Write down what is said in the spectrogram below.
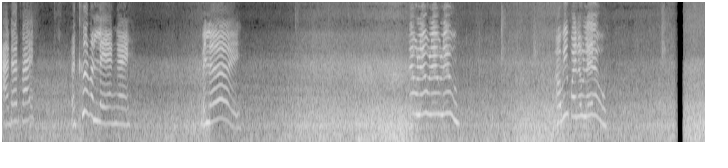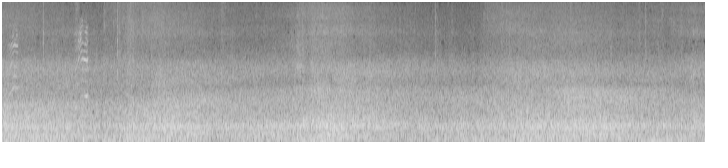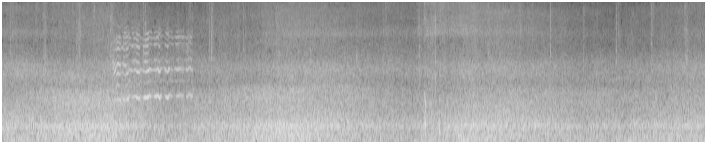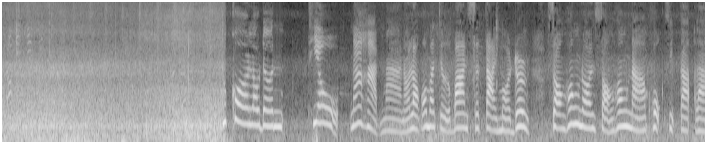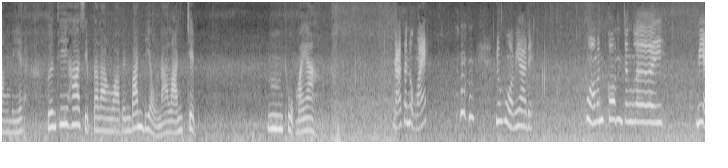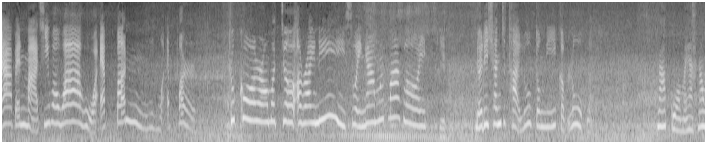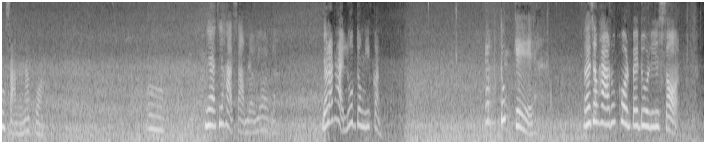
อะเดินไปมันขึ้นมันแรงไง ไปเลย เร็วเร็วเร็วเร็วเอาวิ่งไปเร็วเร็วอะเร็วเร็วเร็วเร็วเร็วเร็วเร็ว ทุกคนเราเดินเที่ยวหน้าหาดมาเนาะเราก็มาเจอบ้านสไตล์โมเดิร์นสองห้องนอนสองห้องน้ำหกสิบตารางเมตร พื้นที่ห้าสิบตารางวาเป็นบ้านเดี่ยวนะล้านเจ็ดอืม ถูกไหมอะน้าสนุกไหม ดูหัวเมียดิหัวมันกลมจังเลยเมียเป็นหมาชิวาว่า หัวแอปเปิ้ลหัวแอปเปิ้ล ทุกคนเรามาเจออะไรนี่ สวยงามมาก ๆ เลยผิดเดี๋ยวดิฉันจะถ่ายรูปตรงนี้กับลูกเลยน่ากลัวไหมอะน่าสงสารหรือน่ากลัวเออเนี่ยที่หาดสามร้อยยอดนะเดี๋ยวเราถ่ายรูปตรงนี้ก่อน ตุ๊กเก๋เราจะพาทุกคนไปดูรีสอร์ท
